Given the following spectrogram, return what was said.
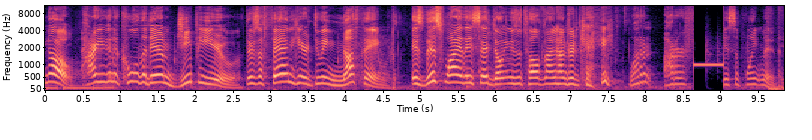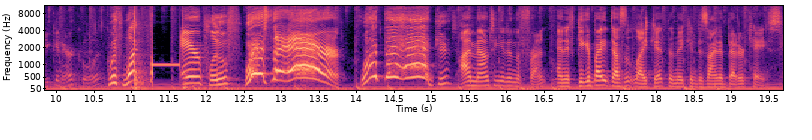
no. How are you gonna cool the damn GPU? There's a fan here doing nothing. Is this why they said don't use a 12900K? What an utter disappointment. You can air cool it. With what air, Plouffe? Where's the air? What the heck? I'm mounting it in the front, and if Gigabyte doesn't like it, then they can design a better case.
